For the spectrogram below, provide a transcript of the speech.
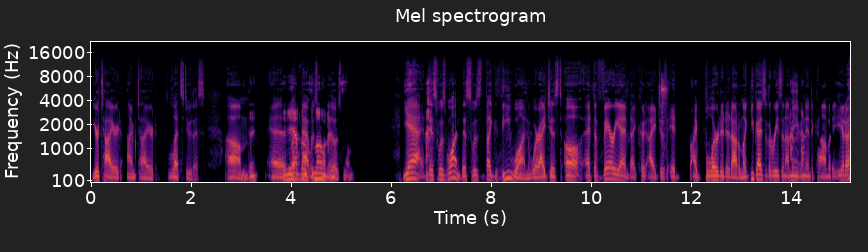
You're tired, I'm tired. Let's do this. Um uh, but have that was one of those moments. Yeah, this was one. This was like the one where I just oh, at the very end I could I just it I blurted it out. I'm like, you guys are the reason I'm even into comedy. You know,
